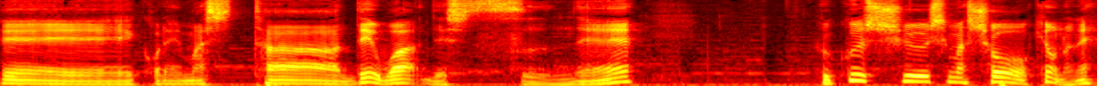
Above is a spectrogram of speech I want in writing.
えー、これました。ではですね、復習しましょう。今日のね、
